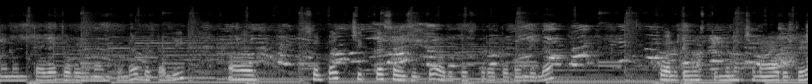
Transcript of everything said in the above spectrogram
ನಾನೊಂದು ತವ ತೊಗೊಳ್ಳೋಣ ಅಂದ್ಕೊಂಡೆ ಬಟ್ ಅಲ್ಲಿ ಸ್ವಲ್ಪ ಚಿಕ್ಕ ಸೈಜ್ ಇತ್ತು, ಅದಕ್ಕೋಸ್ಕರ ತೊಗೊಂಡಿಲ್ಲ. ಕ್ವಾಲಿಟಿ ವೈಸ್ ತುಂಬಾ ಚೆನ್ನಾಗಿರುತ್ತೆ.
